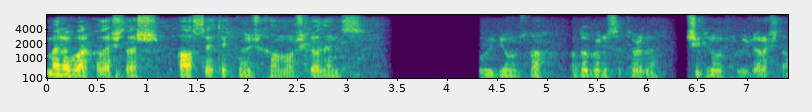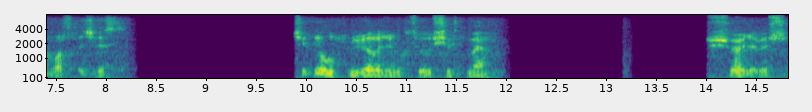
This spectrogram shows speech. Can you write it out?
Merhaba arkadaşlar. AS Teknoloji kanalına hoş geldiniz. Bu videomuzda Adobe Illustrator'da şekil oluşturucu araçtan bahsedeceğiz. Şekil oluşturucu aracın kısa yolu Shift M. Şöyle bir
